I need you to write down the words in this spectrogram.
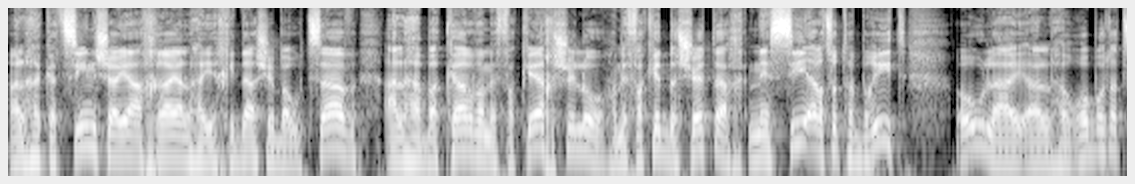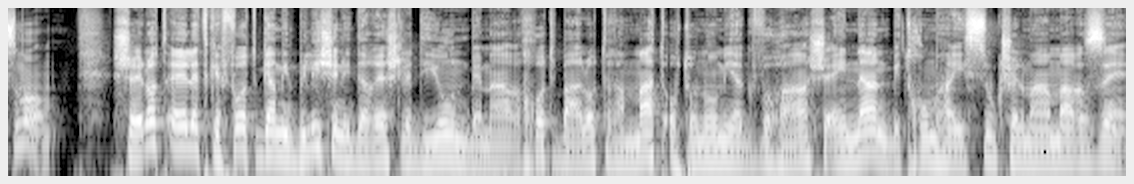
על הקצין שהיה אחראי על היחידה שבה הוצב, על הבקר והמפקח שלו, המפקד בשטח, נשיא ארצות הברית, או אולי על הרובוט עצמו. שאלות אלה תקפות גם מבלי שנידרש לדיון במערכות בעלות רמת אוטונומיה גבוהה שאינן בתחום העיסוק של מאמר זה.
